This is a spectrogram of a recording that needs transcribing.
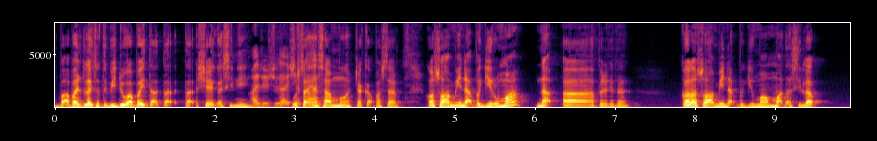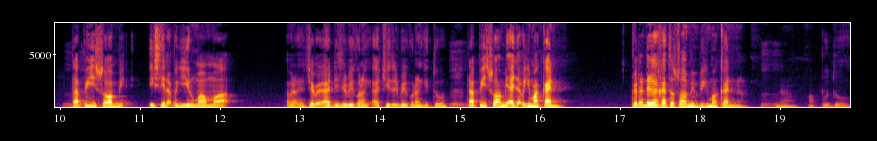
sebab apa lagi satu video abai tak tak tak share kat sini. Ada juga Ustaz yang sama cakap pasal kalau suami nak pergi rumah, nak uh, apa dia kata? Kalau suami nak pergi rumah mak tak silap. Hmm. Tapi suami isteri nak pergi rumah mak, apa nak cakap hadis lebih kurang uh, cerita lebih kurang gitu. Hmm. Tapi suami ajak pergi makan. Kena dengar kata suami pergi makan. Hmm. Apa tu?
